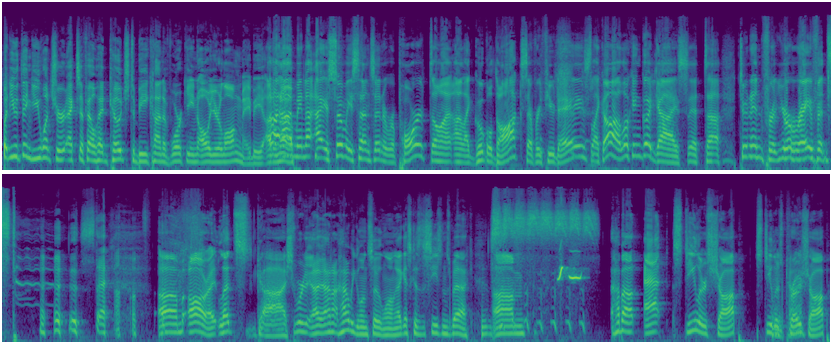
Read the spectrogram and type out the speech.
But you think you want your XFL head coach to be kind of working all year long? Maybe I don't know. I, I mean, I assume he sends in a report on, on like Google Docs every few days, like, "Oh, looking good, guys. It uh, tune in for your Ravens staff." Um. All right. Let's. Gosh, we're. I, I don't, how are we going so long? I guess because the season's back. Um. how about at Steelers Shop, Steelers Pro Shop?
